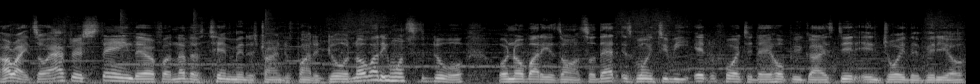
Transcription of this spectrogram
Alright, so after staying there for another 10 minutes trying to find a duel, nobody wants to duel or nobody is on. So that is going to be it for today. Hope you guys did enjoy the video.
